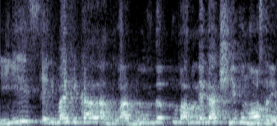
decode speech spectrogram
E ele vai ficar a, a dúvida pro lado negativo nosso também.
